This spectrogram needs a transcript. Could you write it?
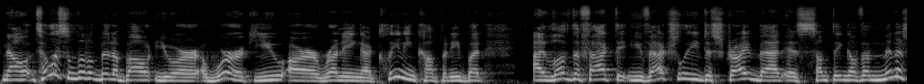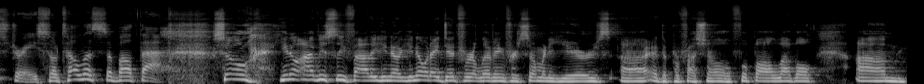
now, tell us a little bit about your work. You are running a cleaning company, but I love the fact that you've actually described that as something of a ministry. So tell us about that. So, you know, obviously, Father, you know, you know what I did for a living for so many years uh, at the professional football level. Um,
